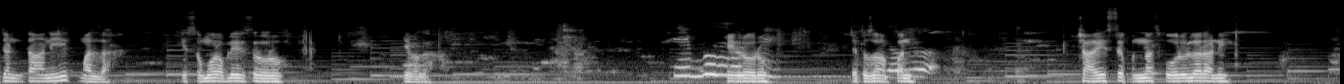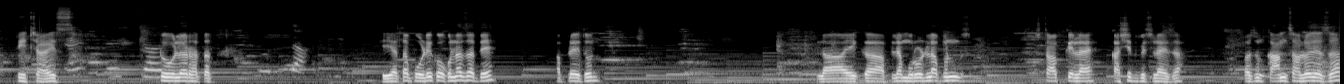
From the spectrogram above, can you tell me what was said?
अजंठा आणि मालदार हे समोर आपले रोरो हे बघा. हे बघ हे रोरो त्यातून आपण चाळीस ते पन्नास फोर व्हीलर आणि ते चाळीस टू व्हीलर राहतात. ही आता पुढे कोकणात जाते. आपल्या इथून. ला एक आपल्या मुरुडला पण स्टॉप केला आहे काशीत बिचला याचा. अजून काम चालू आहे त्याचं.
